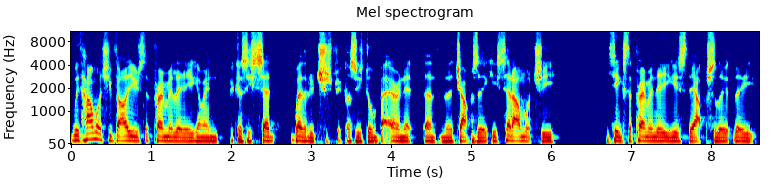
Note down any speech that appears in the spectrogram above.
with how much he values the Premier League, I mean, because he said whether it's just because he's done better in it than the Champions League, he said how much he he thinks the Premier League is the absolutely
